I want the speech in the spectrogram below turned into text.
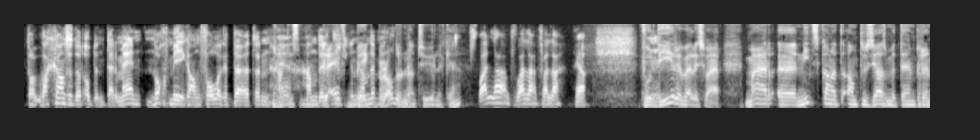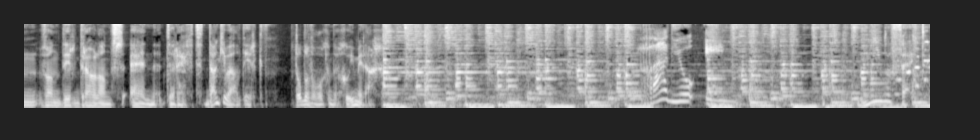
Van wat gaan ze er op de termijn nog mee gaan volgen buiten? Ja, het is, andere blijft Big andere Brother natuurlijk. Hè? Voilà, voilà, voilà. Ja. Voor dieren weliswaar. Maar uh, niets kan het enthousiasme temperen van Dirk Drouwlands en terecht. Dankjewel Dirk. Tot de volgende. Goedemiddag. Radio Radio 1. Nieuwe feiten.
